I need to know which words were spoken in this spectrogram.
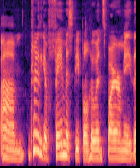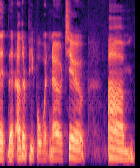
Um, I'm trying to think of famous people who inspire me that that other people would know too. Um,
